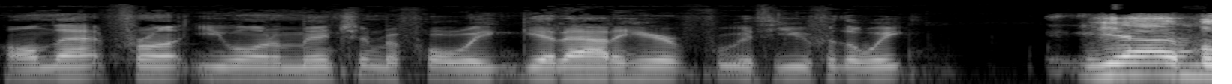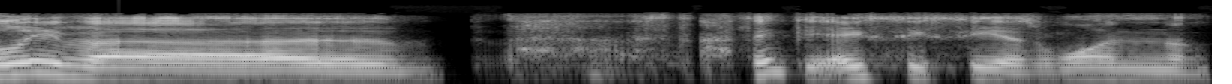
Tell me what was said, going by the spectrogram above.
on that front you want to mention before we get out of here with you for the week? Yeah, I believe. Uh, I think the ACC has won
